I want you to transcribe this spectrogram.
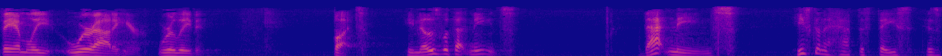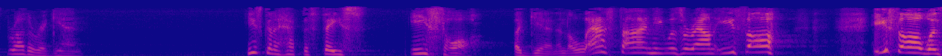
family, We're out of here. We're leaving. But he knows what that means. That means he's going to have to face his brother again. He's going to have to face Esau again. And the last time he was around Esau, Esau was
